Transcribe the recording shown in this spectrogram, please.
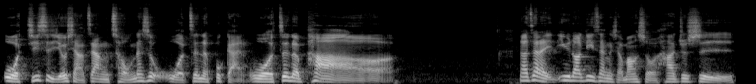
我即使有想这样冲，但是我真的不敢，我真的怕。那再来遇到第三个小帮手，他就是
